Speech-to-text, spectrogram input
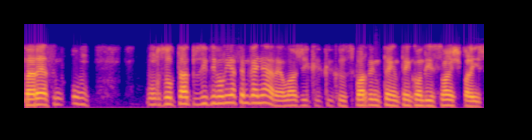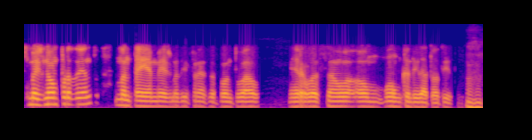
parece-me um, um resultado positivo ali é sempre ganhar. É lógico que, que, o Sporting tem, tem condições para isso, mas não perdendo, mantém a mesma diferença pontual em relação a, a, um, a um, candidato ao título. Uhum.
